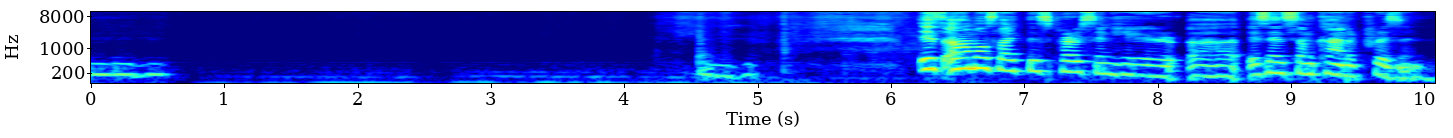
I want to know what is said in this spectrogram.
Mm-hmm. Mm-hmm. It's almost like this person here uh, is in some kind of prison,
